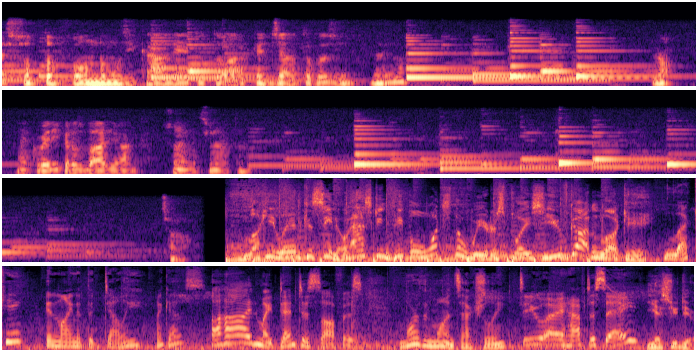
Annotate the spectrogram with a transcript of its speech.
il sottofondo musicale tutto arpeggiato così. Bello. No, ecco, vedi che lo sbaglio anche. Sono emozionato. Ciao. Lucky Land Casino asking people what's the weirdest place you've gotten lucky? Lucky? In line at the deli, I guess? Aha, in my dentist's office. More than once, actually. Do I have to say? Yes, you do.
